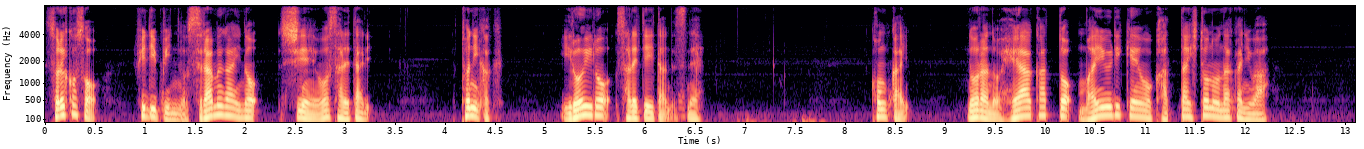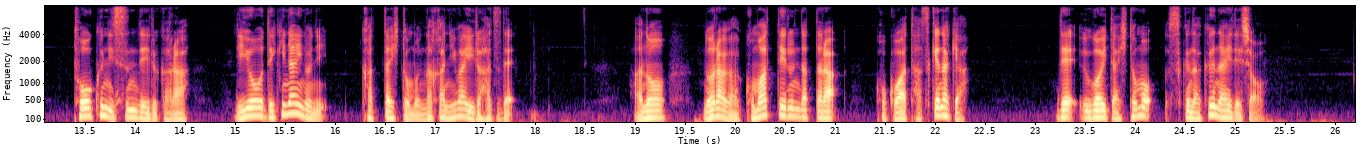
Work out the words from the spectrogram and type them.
それこそフィリピンのスラム街の支援をされたりとにかくいろいろされていたんですね。今回ノラのヘアカット前売り券を買った人の中には遠くに住んでいるから利用できないのに買った人も中にはいるはずであのノラが困っているんだったらここは助けなきゃ。で動いた人も少なくないでしょう。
